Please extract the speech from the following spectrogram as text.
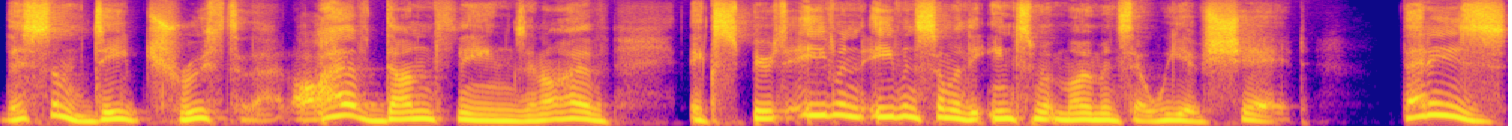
there's some deep truth to that. I have done things and I have experienced even even some of the intimate moments that we have shared. That is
